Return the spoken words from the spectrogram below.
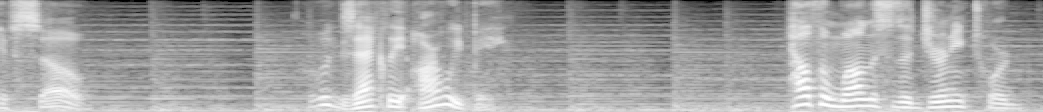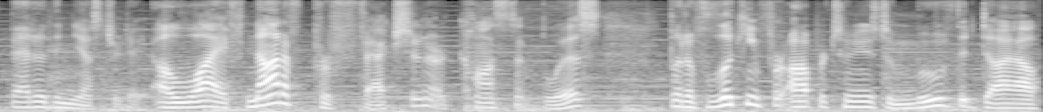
If so, who exactly are we being? Health and wellness is a journey toward better than yesterday, a life not of perfection or constant bliss, but of looking for opportunities to move the dial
